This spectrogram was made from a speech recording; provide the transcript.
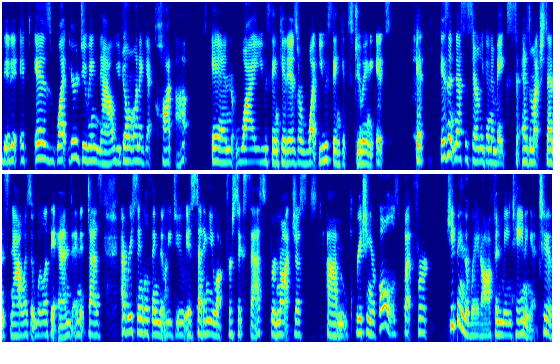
it it is what you're doing now. You don't want to get caught up in why you think it is or what you think it's doing. It's it isn't necessarily going to make as much sense now as it will at the end. And it does. Every single thing that we do is setting you up for success for not just um, reaching your goals, but for keeping the weight off and maintaining it too.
